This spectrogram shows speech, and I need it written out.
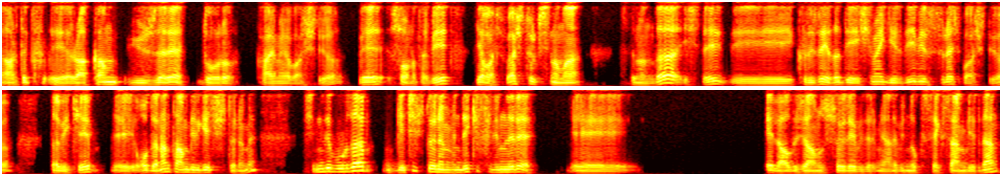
artık e, rakam yüzlere doğru kaymaya başlıyor ve sonra tabii yavaş yavaş Türk sinemasının da işte e, krize ya da değişime girdiği bir süreç başlıyor. Tabii ki e, o dönem tam bir geçiş dönemi. Şimdi burada geçiş dönemindeki filmleri e, ele alacağımızı söyleyebilirim. Yani 1981'den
